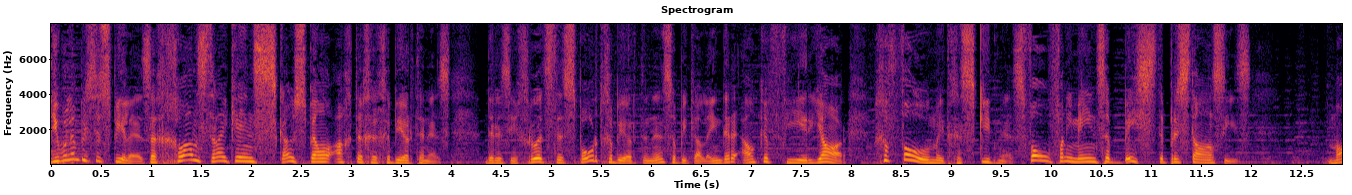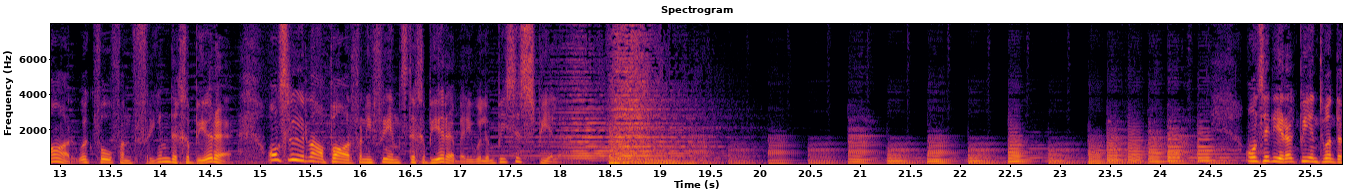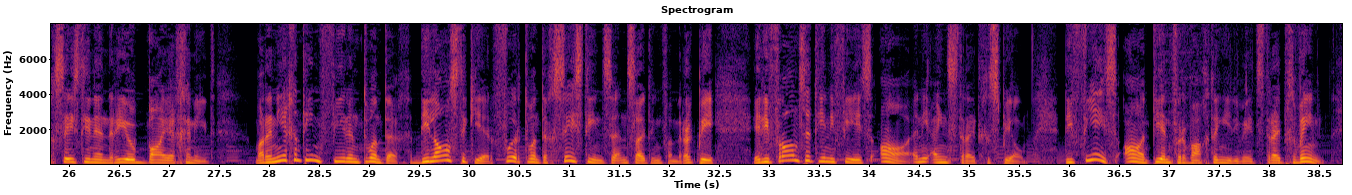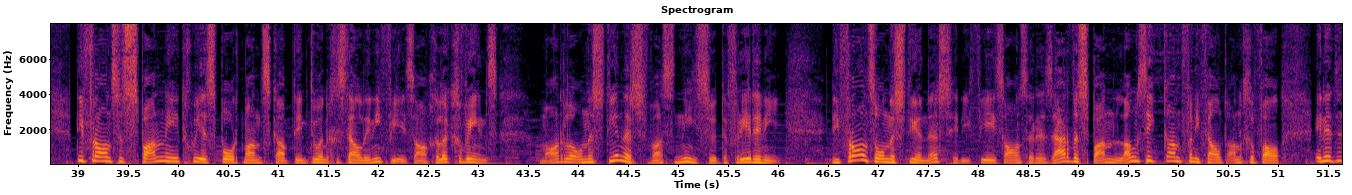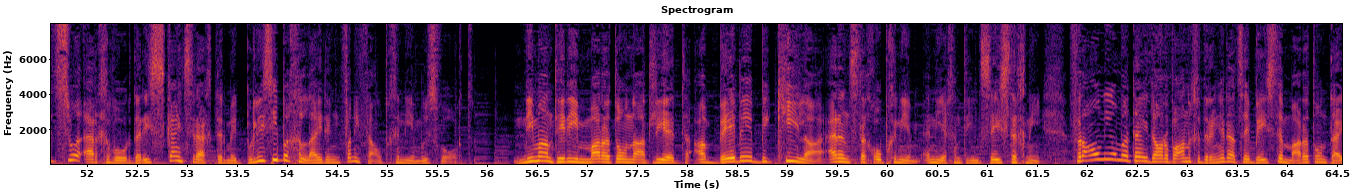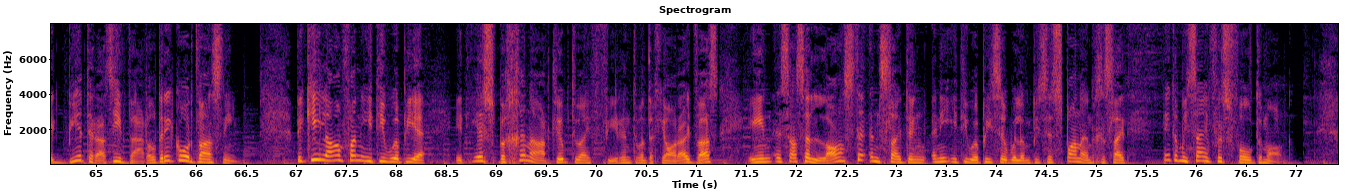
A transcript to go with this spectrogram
Die Olimpiese spele is 'n glansryke en skouspelagtige gebeurtenis. Dit is die grootste sportgebeurtenis op die kalender elke 4 jaar, gevul met geskiedenis, vol van die mense beste prestasies, maar ook vol van vreemde gebeure. Ons loer na 'n paar van die vreemdste gebeure by die Olimpiese spele. Ons het die rugby in 2016 in Rio baie geniet. Maar in 1924, die laaste keer voor 2016 se insluiting van rugby, het die Franse teen die FSA in die eindstryd gespeel. Die FSA het teen verwagting hierdie wedstryd gewen. Die Franse span het goeie sportmanskap tentoongestel en die FSA geluk gewens, maar hulle ondersteuners was nie so tevrede nie. Die Franse ondersteuners het die FSA se reservespan langs die kant van die veld aangeval en dit het, het so erg geword dat die skeieregter met polisiebegeleiding van die veld geneem moes word. Niemand het die maratonatleet Abebe Bikila ernstig opgeneem in 1960 nie, veral nie omdat hy daarop aangedring het dat sy beste maratontyd beter as die wêreldrekord was nie. Bikila van Ethiopië het eers begin hardloop toe hy 24 jaar oud was en is as 'n laaste insluiting in die Ethiopiese Olimpiese span ingesluit net om die syfers vol te maak.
